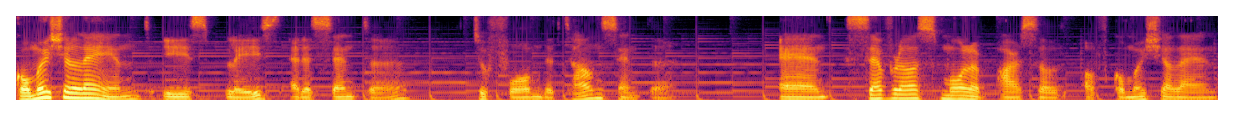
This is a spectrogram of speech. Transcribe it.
Commercial land is placed at the center to form the town center, and several smaller parcels of commercial land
